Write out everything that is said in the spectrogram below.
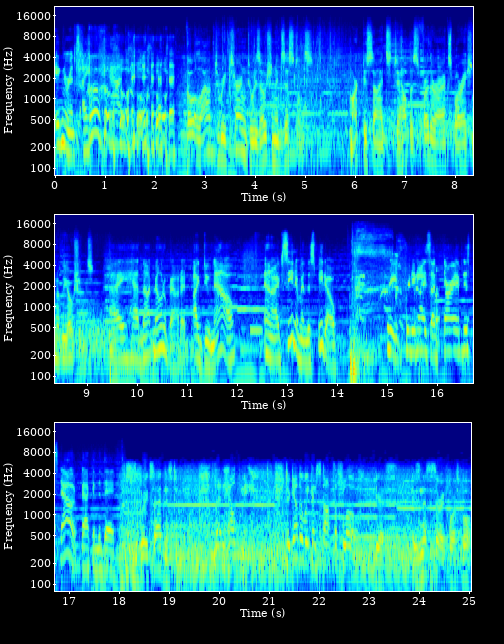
ignorance. I had. Though allowed to return to his ocean existence, Mark decides to help us further our exploration of the oceans. I had not known about it. I do now, and I've seen him in the speedo. pretty, pretty nice. I'm sorry I missed out back in the day. This is a great sadness to me. Then help me. Together we can stop the flow. Yes, it is necessary for us both.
